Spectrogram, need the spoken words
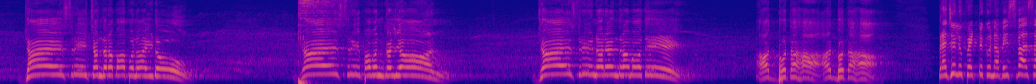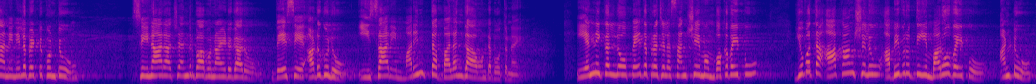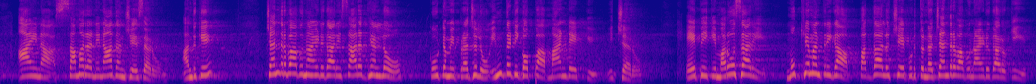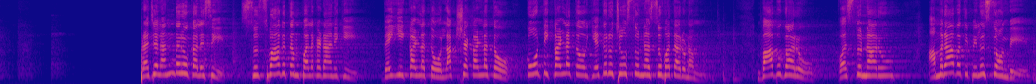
జై శ్రీ చంద్రబాబు నాయుడు. జై శ్రీ పవన్ కళ్యాణ్. జై శ్రీ నరేంద్ర మోదీ. అద్భుత అద్భుత. ప్రజలు పెట్టుకున్న విశ్వాసాన్ని నిలబెట్టుకుంటూ శ్రీ నారా చంద్రబాబు నాయుడు గారు వేసే అడుగులు ఈసారి మరింత బలంగా ఉండబోతున్నాయి. ఈ ఎన్నికల్లో పేద ప్రజల సంక్షేమం ఒకవైపు యువత ఆకాంక్షలు అభివృద్ధి మరోవైపు అంటూ ఆయన సమర నినాదం చేశారు. అందుకే చంద్రబాబు నాయుడు గారి సారథ్యంలో కూటమి ప్రజలు ఇంతటి గొప్ప మ్యాండేట్కి ఇచ్చారు. ఏపీకి మరోసారి ముఖ్యమంత్రిగా పగ్గాలు చేపుడుతున్న చంద్రబాబు నాయుడు గారికి ప్రజలందరూ కలిసి సుస్వాగతం పలకడానికి వెయ్యి కళ్ళతో లక్ష కళ్ళతో కోటి కళ్ళతో ఎదురు చూస్తున్న శుభతరుణం. బాబు గారు వస్తున్నారు. అమరావతి పిలుస్తోంది.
